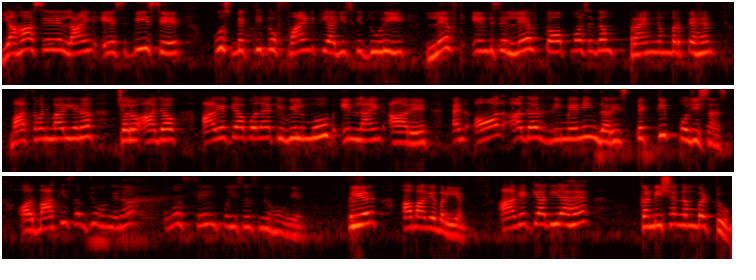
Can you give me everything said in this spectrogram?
यहाँ से लाइन एस बी से उस व्यक्ति को फाइंड किया जिसकी दूरी लेफ़्ट एंड से लेफ़्ट टॉप मोस्ट एकदम प्राइम नंबर पे है। बात समझ में आ रही है ना? चलो, आ जाओ। आगे क्या बोला है कि will move in line R A and all other remaining the respective position और बाकी सब जो होंगे ना, वो सेम पोजिशन में होंगे। क्लियर अब आगे बढ़िए। आगे क्या दिया है? Condition number two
